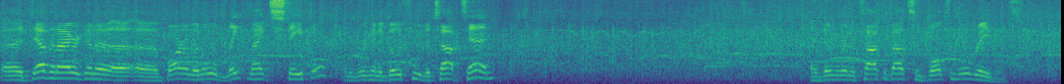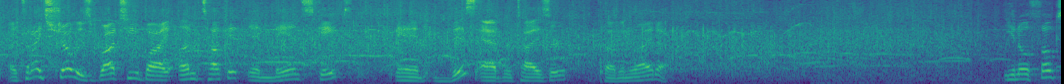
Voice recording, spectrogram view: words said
Uh, Dev and I are going to uh, uh, borrow an old late night staple, and we're going to go through the top 10. And then we're going to talk about some Baltimore Ravens. Uh, tonight's show is brought to you by Untuck It and Manscaped, and this advertiser coming right up. You know, folks,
